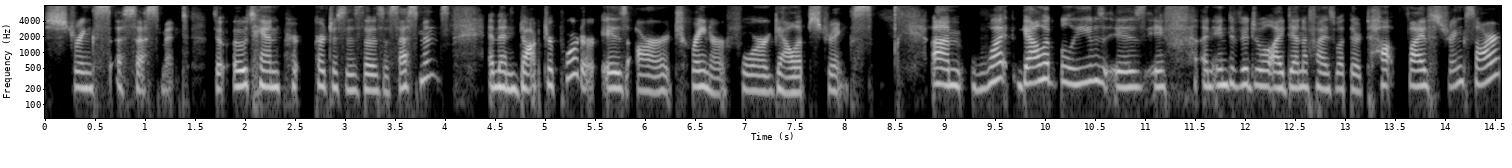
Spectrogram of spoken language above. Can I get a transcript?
Strengths Assessment. So OTAN purchases those assessments, and then Dr. Porter is our trainer for Gallup Strengths. Um, what Gallup believes is if an individual identifies what their top five strengths are,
